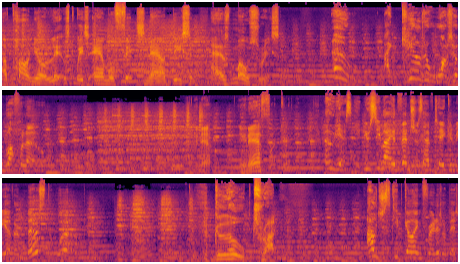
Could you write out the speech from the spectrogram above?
Upon your list, which animal fits now decent as most recent? Oh, I killed a water buffalo. In, Af- in Africa. Oh, yes, you see, my adventures have taken me over most of the world. Globe trotting. I'll just keep going for a little bit.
